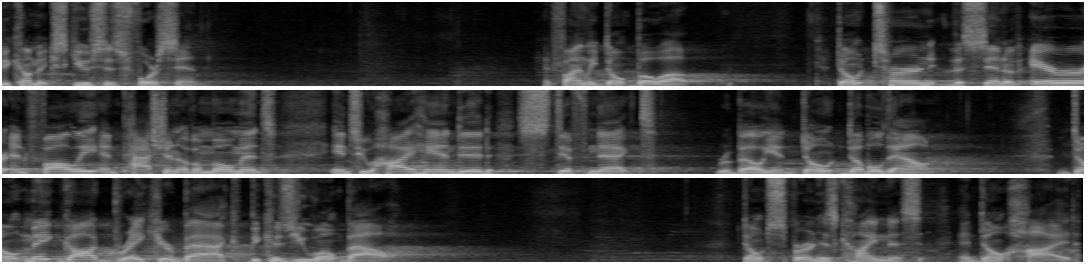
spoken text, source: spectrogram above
become excuses for sin. And finally, don't bow up. Don't turn the sin of error and folly and passion of a moment into high handed, stiff necked rebellion. Don't double down. Don't make God break your back because you won't bow. Don't spurn his kindness and don't hide.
